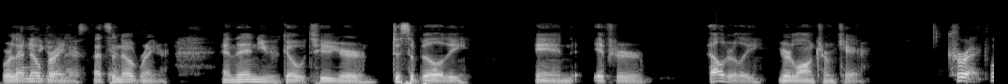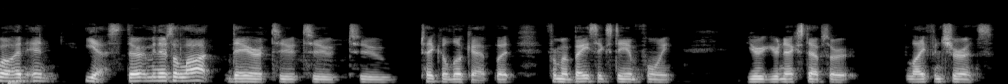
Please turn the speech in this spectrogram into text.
where they A need to go no-brainer. next. That's a no brainer. And then you go to your disability, and if you're elderly, your long term care. Correct. Well, and and yes, there. I mean, there's a lot there to to to take a look at, but from a basic standpoint, your your next steps are life insurance,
